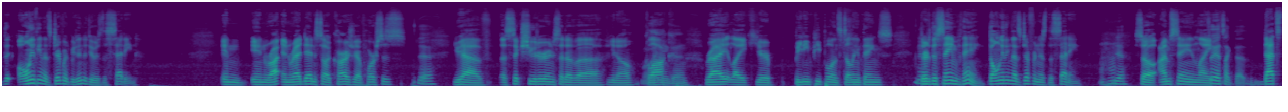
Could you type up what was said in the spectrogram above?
the only thing that's different between the two is the setting. In in in Red Dead instead of cars, you have horses. Yeah, You have a six shooter instead of a you know Glock, right? Like you're beating people and stealing things. Yeah. They're the same thing. The only thing that's different is the setting. Mhm. Yeah, So I'm saying like so yeah, it's like that. that's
